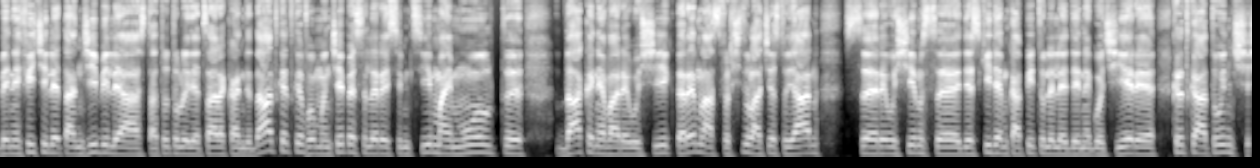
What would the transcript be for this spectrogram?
beneficiile tangibile a statutului de țară candidat, cred că vom începe să le resimțim mai mult dacă ne va reuși, sperăm la sfârșitul acestui an să reușim să deschidem capitolele de negociere. Cred că atunci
